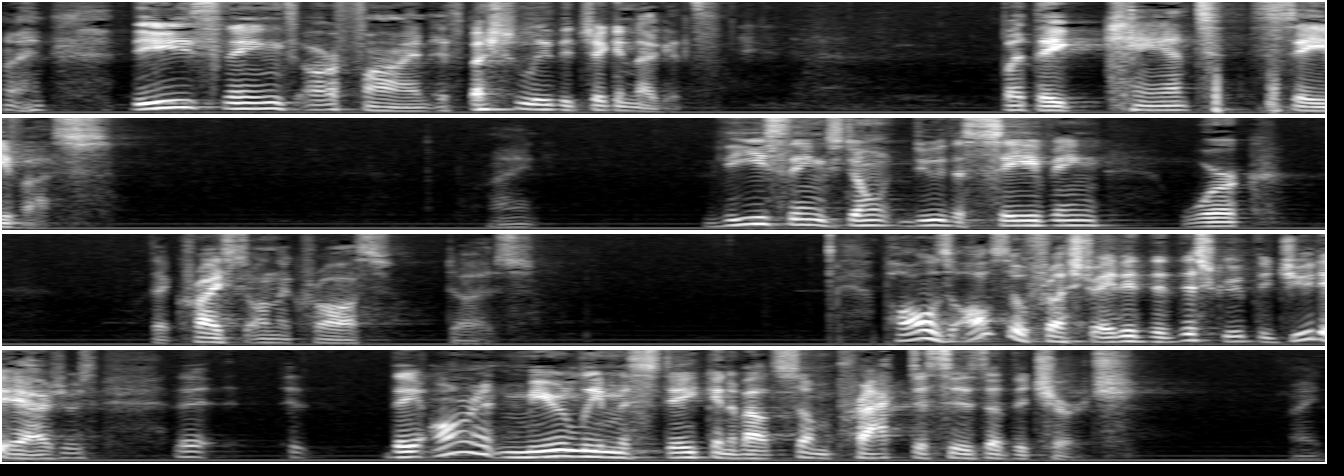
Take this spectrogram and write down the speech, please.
Right? These things are fine, especially the chicken nuggets. But they can't save us. Right? These things don't do the saving work that Christ on the cross does. Paul is also frustrated that this group, the Judaizers, they aren't merely mistaken about some practices of the church. Right?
